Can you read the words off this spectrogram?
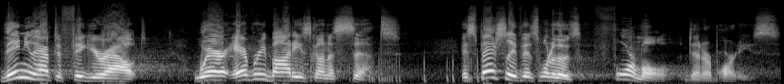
then you have to figure out where everybody's going to sit, especially if it's one of those formal dinner parties.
